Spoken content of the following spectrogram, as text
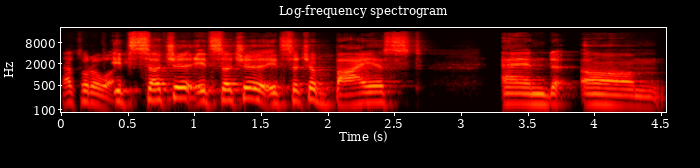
That's what it was. It's such a it's such a it's such a biased and um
